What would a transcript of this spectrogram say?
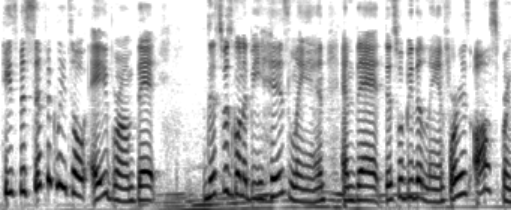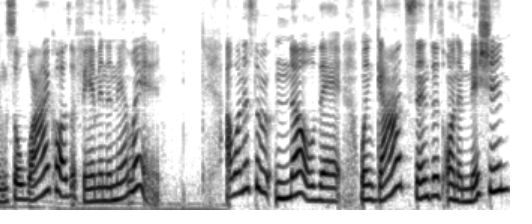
He specifically told Abram that this was going to be his land and that this would be the land for his offspring. So, why cause a famine in that land? I want us to know that when God sends us on a mission,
